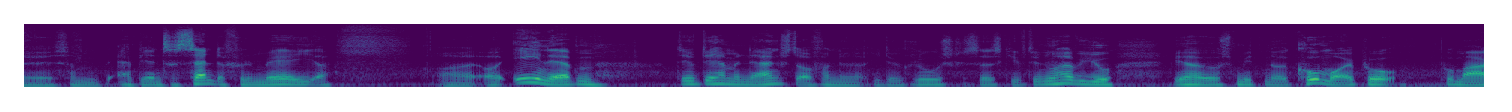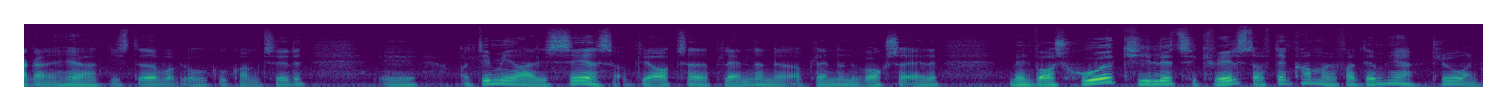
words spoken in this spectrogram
øh, som er, bliver interessant at følge med i. Og, og, og en af dem, det er jo det her med næringsstofferne i det økologiske sædskifte. Nu har vi jo, vi har jo smidt noget komøg på, på markerne her, de steder, hvor vi overhovedet kunne komme til det. Øh, og det mineraliseres og bliver optaget af planterne, og planterne vokser af det. Men vores hovedkilde til kvælstof, den kommer jo fra dem her, kløveren.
